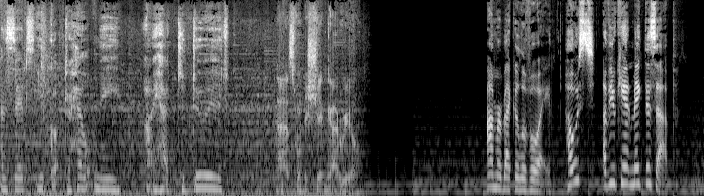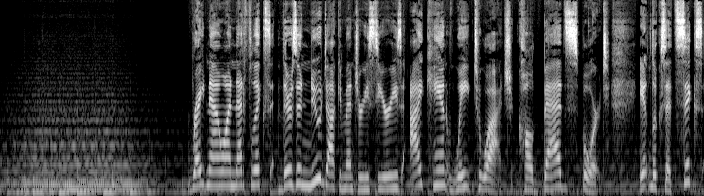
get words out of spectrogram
and said, You've got to help me. I had to do it. That's when the shit got real. I'm Rebecca Lavoie, host of You Can't Make This Up. Right now on Netflix, there's a new documentary series I can't wait to watch called Bad Sport. It looks at six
